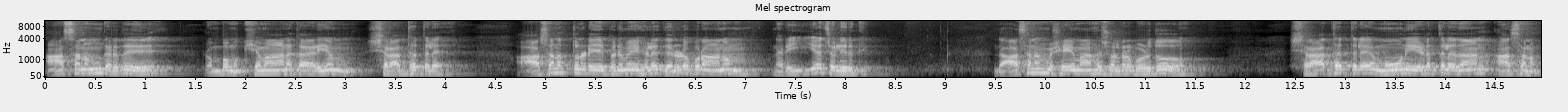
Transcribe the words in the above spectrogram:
ஆசனங்கிறது ரொம்ப முக்கியமான காரியம் ஸ்ராத்தத்தில். ஆசனத்தினுடைய பெருமைகளை கருட புராணம் நிறைய சொல்லியிருக்கு இந்த ஆசனம் விஷயமாக சொல்கிற பொழுது ஸ்ராத்தத்தில் மூணு இடத்துல தான் ஆசனம்.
